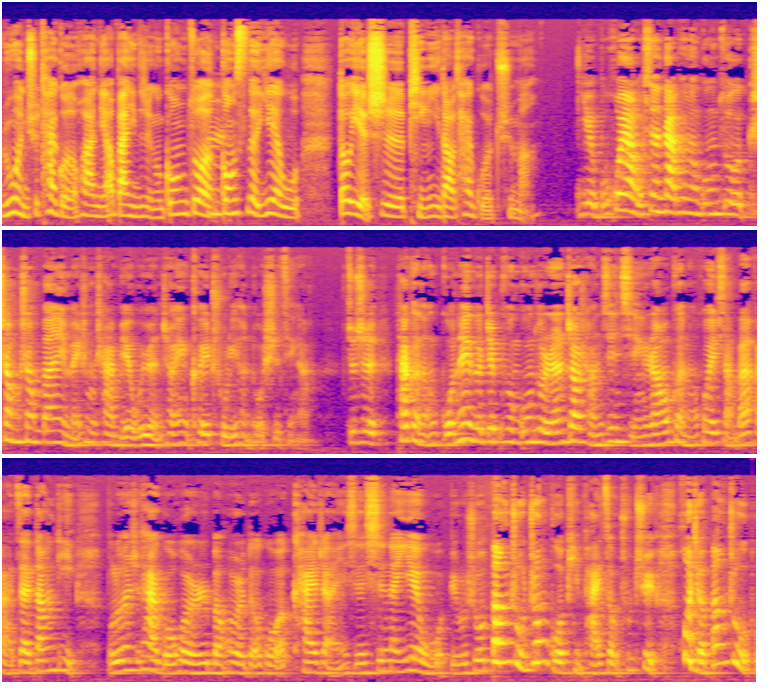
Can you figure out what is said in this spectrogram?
如果你去泰国的话，你要把你的整个工作、嗯公司的业务都也是平移到泰国去吗？也不会啊，我现在大部分的工作上不上班也没什么差别，我远程也可以处理很多事情啊。就是他可能国内的这部分工作仍然照常进行，然后我可能会想办法在当地，不论是泰国或者日本或者德国，开展一些新的业务，比如说帮助中国品牌走出去，或者帮助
